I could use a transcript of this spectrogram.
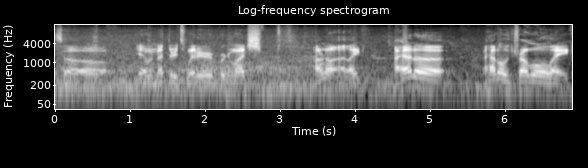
So yeah, we met through Twitter pretty much. I don't know. Like, I had a, I had all the trouble like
